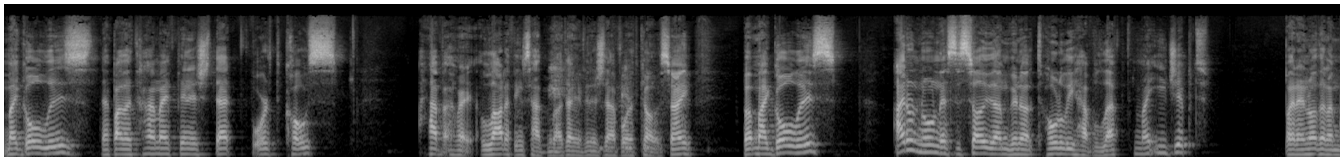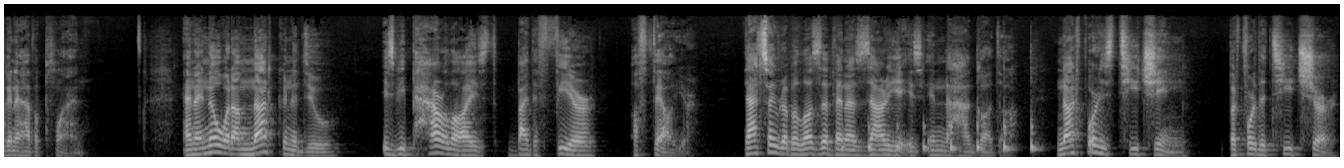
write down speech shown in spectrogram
My goal is that by the time I finish that fourth course, I have right, a lot of things happen by the time I finish that fourth course, right? But my goal is, I don't know necessarily that I'm going to totally have left my Egypt, but I know that I'm going to have a plan. And I know what I'm not going to do is be paralyzed by the fear of failure. That's why Rabbi Elazar ben Azariah is in the Haggadah, not for his teaching, but for the teacher,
